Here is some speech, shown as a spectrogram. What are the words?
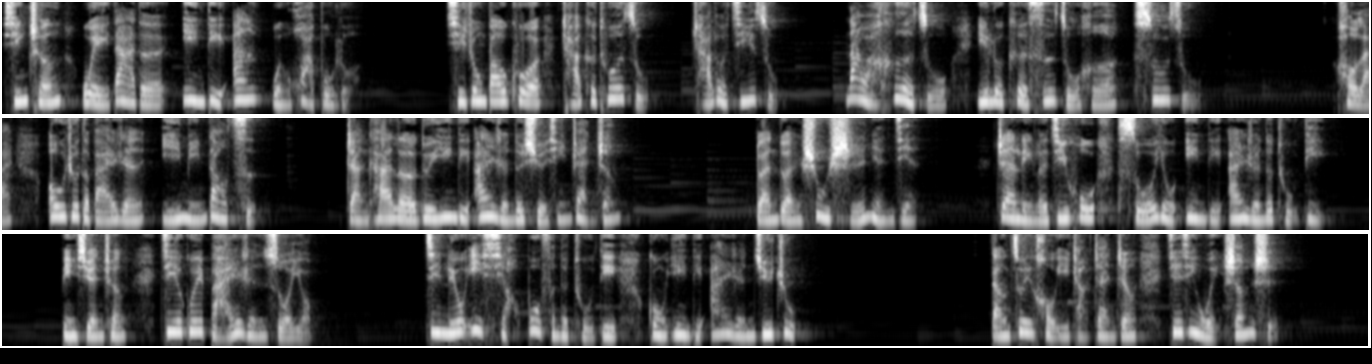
形成伟大的印第安文化部落，其中包括查克托族、查洛基族、纳瓦赫族、伊洛克斯族和苏族。后来，欧洲的白人移民到此，展开了对印第安人的血腥战争。短短数十年间，占领了几乎所有印第安人的土地，并宣称皆归白人所有，仅留一小部分的土地供印第安人居住。当最后一场战争接近尾声时，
